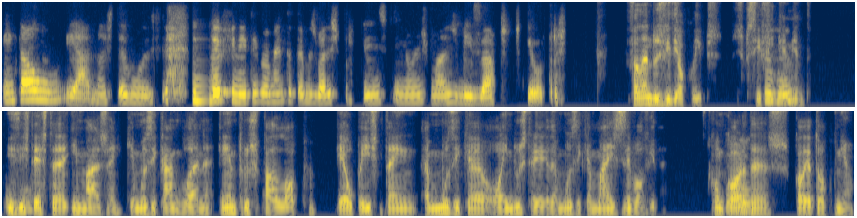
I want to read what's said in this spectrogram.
então, yeah, nós temos, definitivamente, temos vários perfis e uns mais bizarros que outros. Falando dos videoclipes, especificamente. Existe uhum. esta imagem que a música angolana, entre os PALOP, é o país que tem a música ou a indústria da música mais desenvolvida. Concordas? Uhum. Qual é a tua opinião?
